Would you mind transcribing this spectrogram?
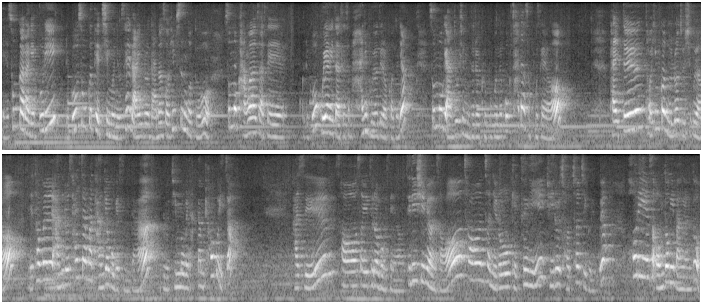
네, 손가락의 뿌리 그리고 손끝의 지문 요세 라인으로 나눠서 힘쓰는 것도 손목 강화 자세 그리고 고양이 자세에서 많이 보여드렸거든요. 손목이 안 좋으신 분들은 그 부분을 꼭 찾아서 보세요. 발등 더 힘껏 눌러주시고요. 네, 턱을 안으로 살짝만 당겨보겠습니다. 그리고 뒷목을 약간 펴고 있죠? 가슴 서서히 들어보세요. 들이쉬면서 천천히 이렇게 등이 뒤로 젖혀지고 있고요. 허리에서 엉덩이 방향도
